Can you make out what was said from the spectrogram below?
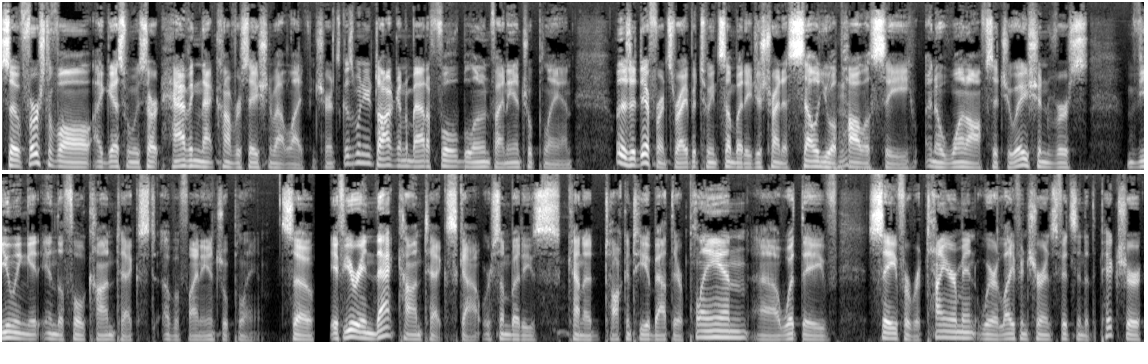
So, first of all, I guess when we start having that conversation about life insurance, because when you're talking about a full blown financial plan, well, there's a difference, right, between somebody just trying to sell you a policy in a one off situation versus viewing it in the full context of a financial plan. So, if you're in that context, Scott, where somebody's kind of talking to you about their plan, uh, what they've saved for retirement, where life insurance fits into the picture,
